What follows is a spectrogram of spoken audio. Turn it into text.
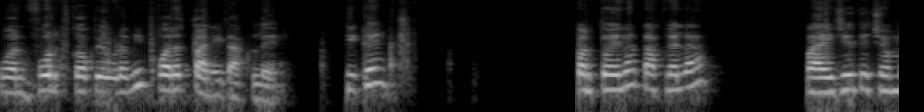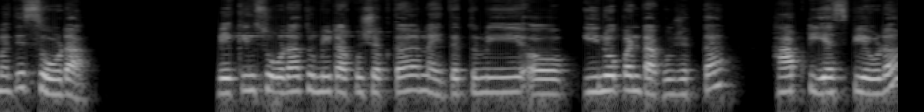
वन फोर्थ कप एवढं मी परत पाणी टाकलंय. ठीक आहे? करतोय ना तर आपल्याला? पाहिजे त्याच्यामध्ये सोडा. बेकिंग सोडा तुम्ही टाकू शकता नाहीतर तुम्ही इनो पण टाकू शकता. हाफ टीएसपी एवढं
